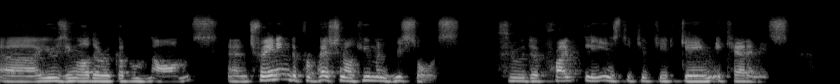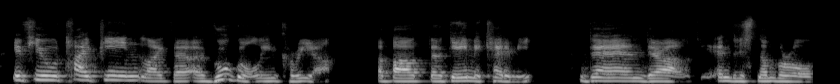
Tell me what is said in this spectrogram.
uh, using other government arms and training the professional human resource through the privately instituted game academies. If you type in like Google in Korea, about the game academy, then there are endless number of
